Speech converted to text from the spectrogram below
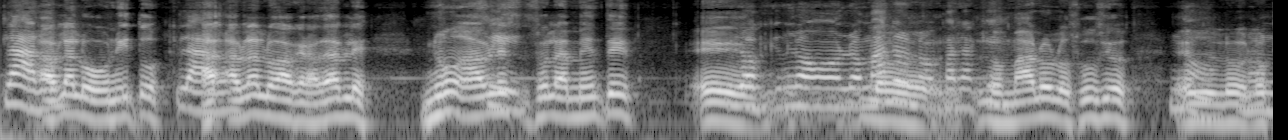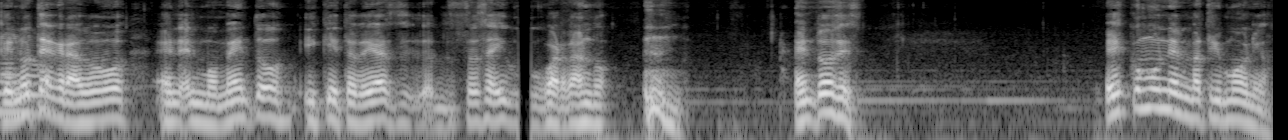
Claro. Habla lo bonito. Claro. Habla lo agradable. No hables solamente... Eh, lo, malo, no, ¿para Lo malo, lo sucio, lo, que no, te agradó en el momento y que te veas, estás ahí guardando. Entonces, es como en el matrimonio.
